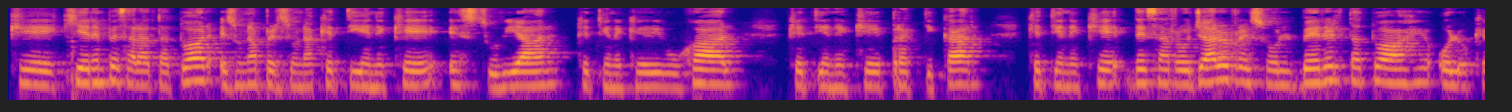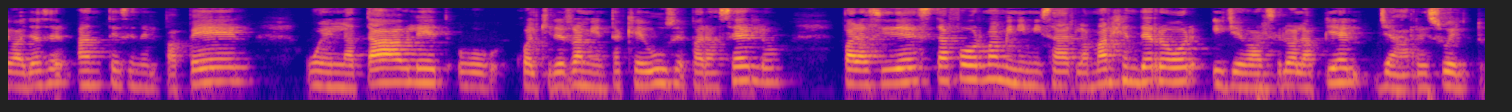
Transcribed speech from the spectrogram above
que quiere empezar a tatuar es una persona que tiene que estudiar, que tiene que dibujar, que tiene que practicar, que tiene que desarrollar o resolver el tatuaje o lo que vaya a hacer antes en el papel o en la tablet o cualquier herramienta que use para hacerlo, para así de esta forma minimizar la margen de error y llevárselo a la piel ya resuelto.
